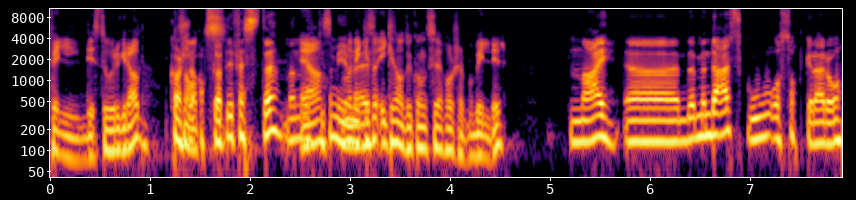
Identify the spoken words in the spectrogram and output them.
veldig stor grad. Kanskje Sånn at- akkurat de feste, men ja, ikke så mye men mer. ikke, så- ikke sånn at du kan se forskjell på bilder. Nei, uh, det, men det er sko og sokker der òg.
